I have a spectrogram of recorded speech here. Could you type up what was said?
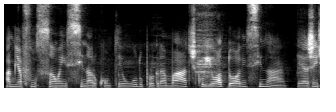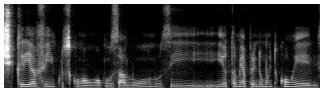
A minha função é ensinar o conteúdo programático e eu adoro ensinar. É, a gente cria vínculos com alguns alunos e, e, eu também aprendo muito com eles.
